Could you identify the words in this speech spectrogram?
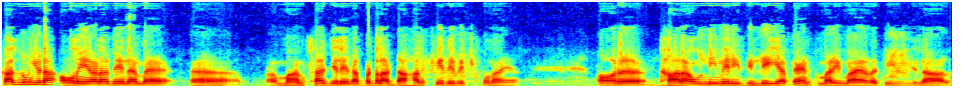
ਕੱਲ ਨੂੰ ਜਿਹੜਾ ਆਉਣੇ ਵਾਲਾ ਦਿਨ ਹੈ ਮੈਂ ਮਾਨਸਾ ਜ਼ਿਲ੍ਹੇ ਦਾ ਬਡਲਾਡਾ ਹਲਕੇ ਦੇ ਵਿੱਚ ਹੋਣਾ ਆ। ਔਰ 18 19 ਮੇਰੀ ਦਿੱਲੀ ਆ, ਭੈਣ ਕੁਮਾਰੀ ਮਾਇਆਵਤੀ ਜੀ ਦੇ ਨਾਲ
